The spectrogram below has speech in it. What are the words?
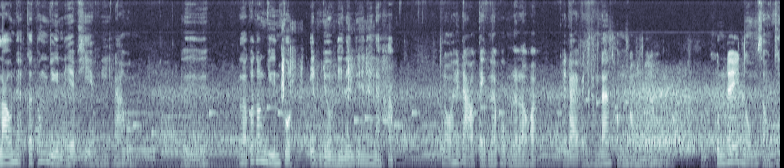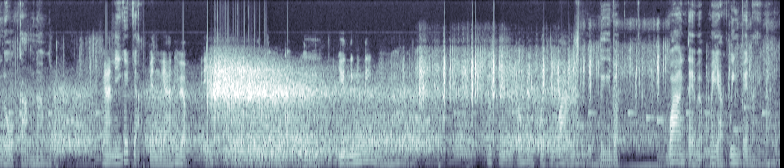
เราเนี่ยก็ต้องยืน AFK แบบนี้นะผมหรือเราก็ต้องยืนกดอิดอยู่แบบนี้เรื่อยๆนั่นแหละครับเราให้ดาวเต็มแล้วผมแล้วเราก็จะได้เป็นทางด้านของนมนะผมคุณได้นม 2 กิโลกรัมนะผม งานนี้ก็จะเป็นงานที่แบบเอยืนนิ่งๆเลยนะผมก็คือต้องเป็นคนที่ว่างนะผมหรือแบบว่างแต่แบบไม่อยากวิ่งไปไหนนะผม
